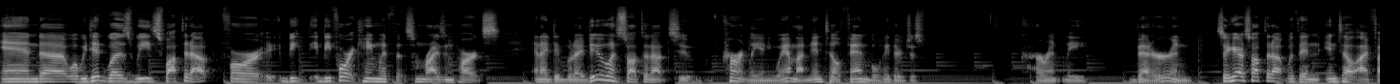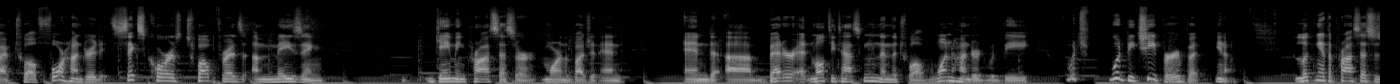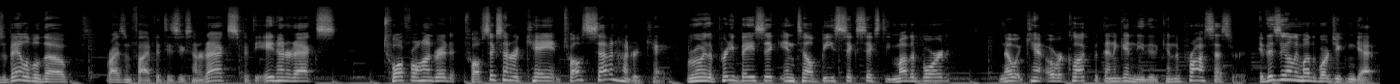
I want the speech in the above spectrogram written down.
And uh, what we did was we swapped it out for, be, before it came with some Ryzen parts, and I did what I do and swapped it out to, currently anyway, I'm not an Intel fanboy, they're just currently better. And so here I swapped it out with an Intel i5 12400, six cores, 12 threads, amazing gaming processor, more on the budget end and uh, better at multitasking than the 12100 would be, which would be cheaper, but you know. Looking at the processors available though, Ryzen 5 5600X, 5800X, 12400, 12600K, and 12700K. We're going with a pretty basic Intel B660 motherboard. No, it can't overclock, but then again, neither can the processor. If this is the only motherboard you can get,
